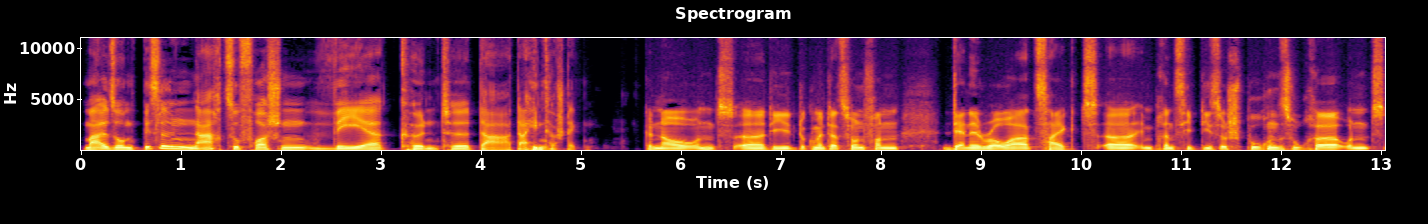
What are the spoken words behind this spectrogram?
mal so ein bisschen nachzuforschen, wer könnte da dahinter stecken. Genau, und äh, die Dokumentation von Daniel Rower zeigt äh, im Prinzip diese Spurensuche und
